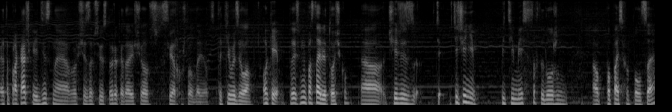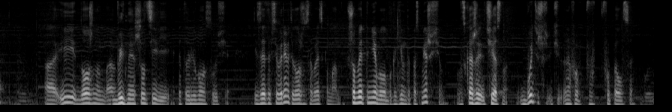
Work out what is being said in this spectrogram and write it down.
это прокачка единственная вообще за всю историю, когда еще сверху что-то дается. Такие вот дела. Окей, то есть мы поставили точку. Через в те- в течение пяти месяцев ты должен попасть в FPLC и должен а, быть на Shell TV. Это в любом случае. И за это все время ты должен собрать команду. Чтобы это не было бы каким-то посмешищем, вот скажи честно, будешь на Ф- Ф- FPLC? Буду.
